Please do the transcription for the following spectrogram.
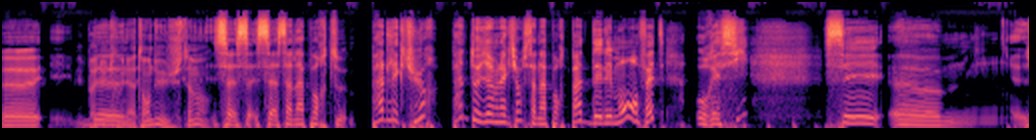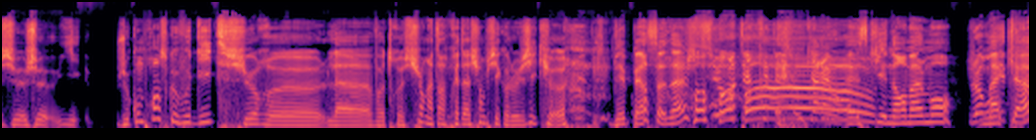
Euh, Pas du tout inattendu, justement. ça, ça- ça- ça n'apporte pas de lecture, pas de deuxième lecture, ça n'apporte pas d'éléments en fait au récit. C'est, euh, je, je, je comprends ce que vous dites sur euh, la, votre surinterprétation psychologique euh, des personnages, Surinterprétation, carrément. ce qui est normalement Genre, on ma est cam.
